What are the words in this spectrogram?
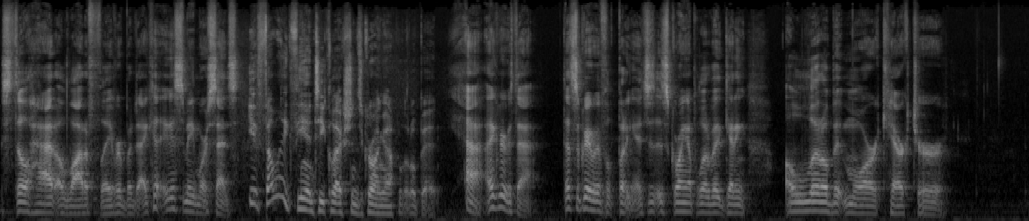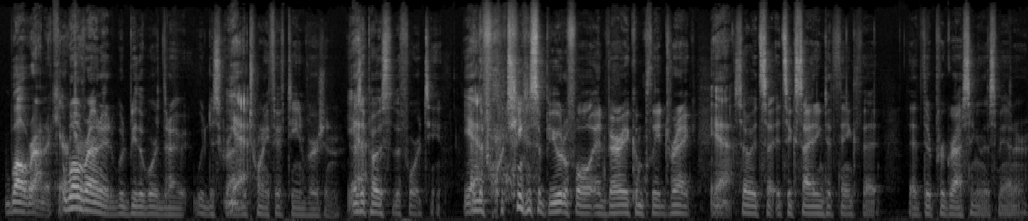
still had a lot of flavor, but I guess it made more sense. It felt like the Antique collection's growing up a little bit. Yeah, I agree with that. That's a great way of putting it. It's just it's growing up a little bit, getting a little bit more character, well-rounded character. Well-rounded would be the word that I would describe yeah. the 2015 version, yeah. as opposed to the 14. Yeah. And the 14 is a beautiful and very complete drink. Yeah. So it's uh, it's exciting to think that that they're progressing in this manner.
